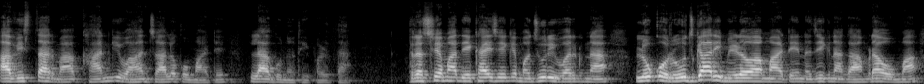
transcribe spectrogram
આ વિસ્તારમાં ખાનગી વાહન ચાલકો માટે લાગુ નથી પડતા. દ્રશ્યમાં દેખાય છે કે મજૂરી વર્ગના લોકો રોજગારી મેળવવા માટે નજીકના ગામડાઓમાં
